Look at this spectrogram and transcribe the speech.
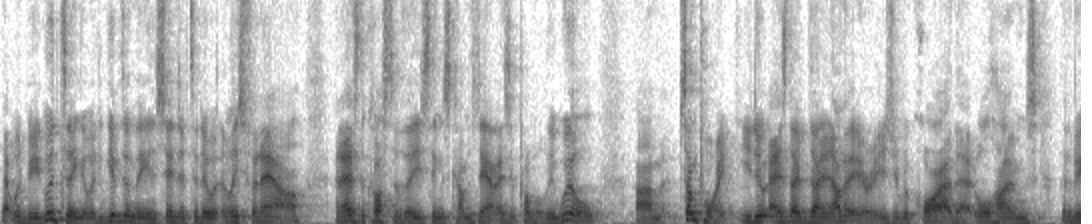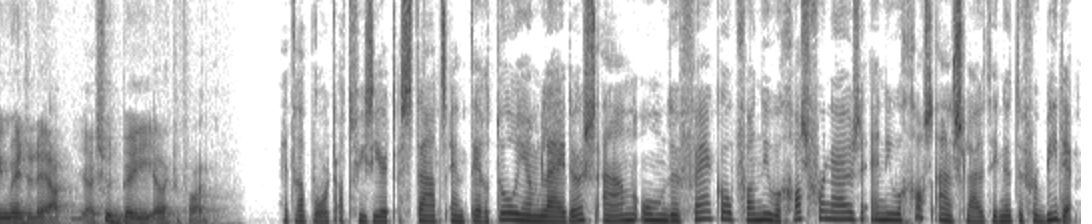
that would be a good thing. It would give them the incentive to do it at least for now. And as the cost of these things comes down, as it probably will, um, at some point you do as they've done in other areas, you require that all homes that are being rented out uh, should be electrified. Het rapport adviseert staats- en territoriumleiders aan om de verkoop van nieuwe gasfornuizen en nieuwe gasaansluitingen te verbieden.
